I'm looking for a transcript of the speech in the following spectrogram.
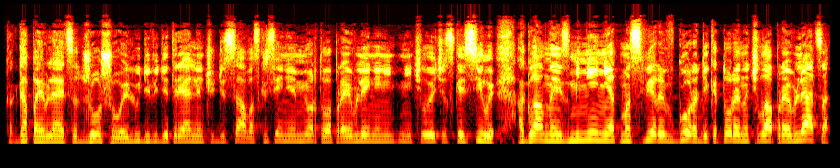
Когда появляется Джошуа, и люди видят реальные чудеса, воскресение мертвого, проявление нечеловеческой силы, а главное изменение атмосферы в городе, которая начала проявляться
